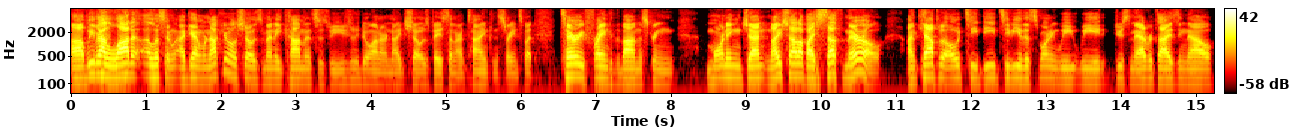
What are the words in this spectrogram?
Uh, we've had a lot of uh, listen. Again, we're not going to show as many comments as we usually do on our night shows based on our time constraints. But Terry Frank at the bottom of the screen, morning, gent. Nice shout out by Seth Merrow on Capital OTB TV this morning. We we do some advertising now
